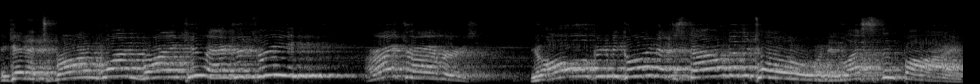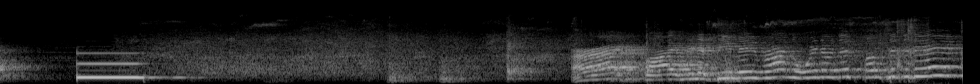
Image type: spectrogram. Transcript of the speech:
Again, it's Ron 1, Ryan 2, Andrew 3. All right, drivers. You're all going to be going at the sound of the tone in less than five. All right, five minute B main run. The winner of this bumps into the eight.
